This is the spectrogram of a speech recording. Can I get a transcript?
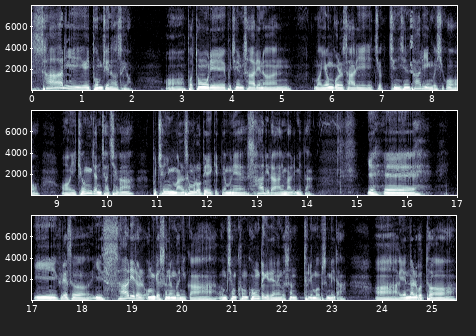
살이의 범주에 넣었어요. 어, 보통 우리 부처님 살이는 뭐 연골살이 즉 전신살이인 것이고 어, 이 경전 자체가 부처님 말씀으로 되어 있기 때문에 살이라 이 말입니다. 예, 에, 이 그래서 이 사리를 옮겨 쓰는 거니까 엄청 큰 공덕이 되는 것은 틀림없습니다. 아, 옛날부터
